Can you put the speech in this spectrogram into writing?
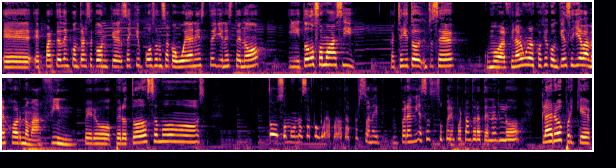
Eh, es parte de encontrarse con que, ¿sabes que puedo ser un saco wea en este y en este no? Y todos somos así, ¿cachai? Entonces, como al final uno escoge con quién se lleva mejor nomás, fin. Pero, pero todos somos todos somos unos sacos hueá para otras personas. Y para mí eso es súper importante ahora tenerlo claro porque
